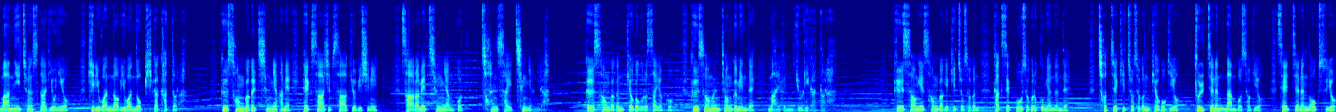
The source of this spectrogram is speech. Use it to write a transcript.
만 이천 스타디온이요 길이와 너비와 높이가 같더라. 그 성곽을 측량함에 144 규빗이니 사람의 측량 곧 천사의 측량이라 그 성곽은 벽옥으로 쌓였고 그 성은 정금인데 맑은 유리 같더라. 그 성의 성곽의 기초석은 각색 보석으로 꾸몄는데 첫째 기초석은 벽옥이요 둘째는 남보석이요 셋째는 옥수요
